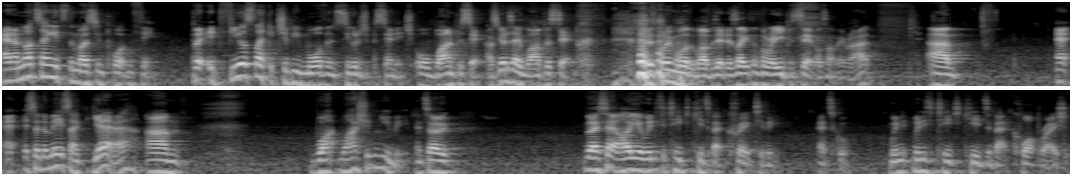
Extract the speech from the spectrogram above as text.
And I'm not saying it's the most important thing, but it feels like it should be more than single digit percentage or 1%. I was going to say 1%, but it's probably more than 1%. It's like 3% or something, right? Um, and, so to me, it's like, yeah, um, why, why shouldn't you be? And so they say, oh yeah, we need to teach kids about creativity at school. We we need to teach kids about cooperation.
